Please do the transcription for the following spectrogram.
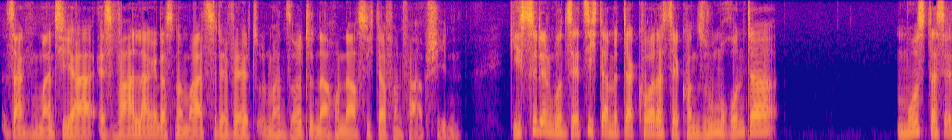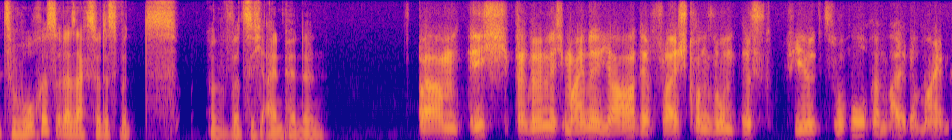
sagen manche ja, es war lange das Normalste der Welt und man sollte nach und nach sich davon verabschieden. Gehst du denn grundsätzlich damit d'accord, dass der Konsum runter muss, dass er zu hoch ist oder sagst du, das wird, wird sich einpendeln? Ähm, ich persönlich meine, ja, der Fleischkonsum ist viel zu hoch im Allgemeinen.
